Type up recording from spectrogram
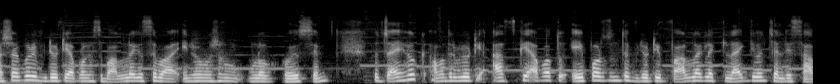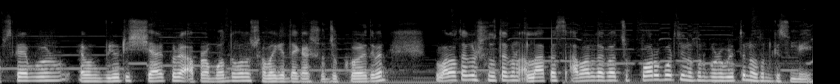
আশা করি ভিডিওটি আপনার কাছে ভালো লেগেছে বা ইনফরমেশনমূলক হয়েছে। তো যাই হোক, আমাদের ভিডিওটি আজকে আপাতত এই পর্যন্ত। ভিডিওটি ভালো লাগলে একটি লাইক দেবেন, চ্যানেলটি সাবস্ক্রাইব করুন এবং ভিডিওটি শেয়ার করে আপনার বন্ধু বান্ধব সবাইকে দেখার সুযোগ করে দেবেন। ভালো থাকুন, সুস্থ থাকুন, আল্লাহ হাফেজ। আবারও দেখা হচ্ছে পরবর্তী নতুন কোনো ভিডিওতে নতুন কিছু নিয়ে।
